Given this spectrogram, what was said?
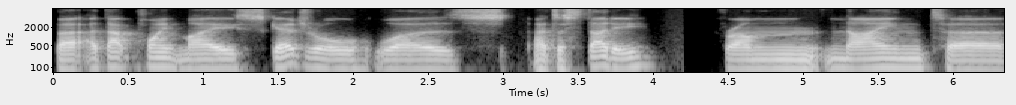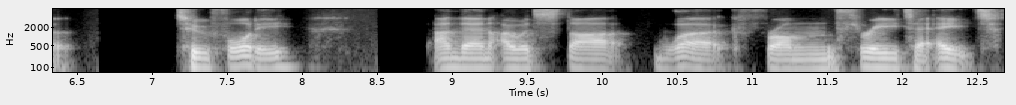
But at that point, my schedule was I had to study from nine to two forty, and then I would start work from three to eight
